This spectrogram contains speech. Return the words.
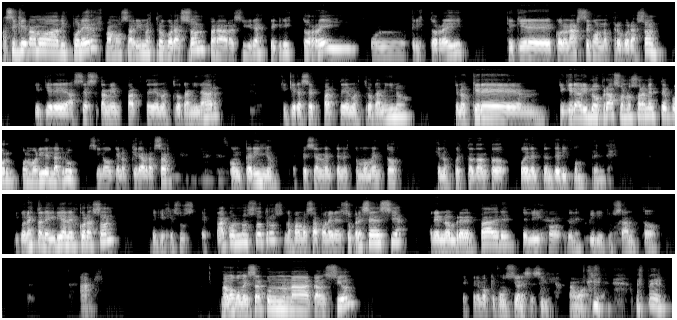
Así que vamos a disponer, vamos a abrir nuestro corazón para recibir a este Cristo Rey, un Cristo Rey que quiere coronarse con nuestro corazón, que quiere hacerse también parte de nuestro caminar, que quiere ser parte de nuestro camino, que nos quiere, que quiere abrir los brazos, no solamente por, por morir en la cruz, sino que nos quiere abrazar con cariño, especialmente en estos momentos que nos cuesta tanto poder entender y comprender. Y con esta alegría en el corazón, de que Jesús está con nosotros, nos vamos a poner en su presencia, en el nombre del Padre, del Hijo, del Espíritu Santo. Amén. Vamos a comenzar con una canción. Esperemos que funcione, Cecilia. Vamos. Espero.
